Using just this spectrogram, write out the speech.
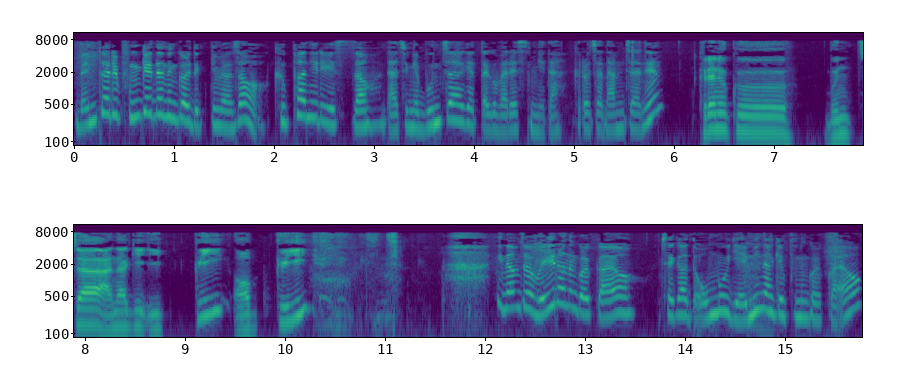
멘탈이 붕괴되는 걸 느끼면서 급한 일이 있어 나중에 문자하겠다고 말했습니다. 그러자 남자는 그래놓고 문자 안 하기 있귀 없귀 이 남자 왜 이러는 걸까요? 제가 너무 예민하게 구는 걸까요?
